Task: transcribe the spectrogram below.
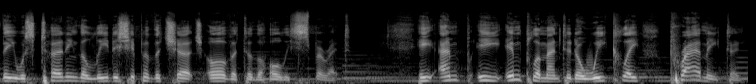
that he was turning the leadership of the church over to the Holy Spirit. He, he implemented a weekly prayer meeting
